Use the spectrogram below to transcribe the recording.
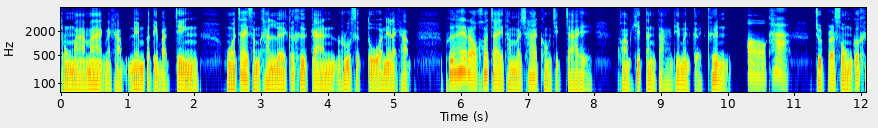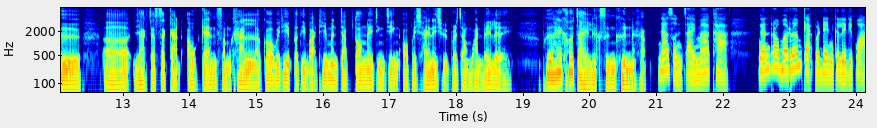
ตรงมามากนะครับ เน้นปฏิบัติจริง หัวใจสำคัญเลยก็คือการรู้สึกตัวนี่แหละครับ เพื่อให้เราเข้าใจธรรมชาติของจิตใจ ความคิดต่างๆ ที่มันเกิดขึ้น อ๋อค่ะ จุดประสงค์ก็คือเอ่ออยากจะสกัดเอาแก่นสำคัญ แล้วก็วิธีปฏิบัติที่มันจับต้องได้จริง ๆ เอาไปใช้ในชีวิตประจำวันได้เลย เพื่อให้เข้าใจลึกซึ้งขึ้นนะครับ น่าสนใจมากค่ะ งั้นเรามาเริ่มแกะประเด็นกันเลยดีกว่า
